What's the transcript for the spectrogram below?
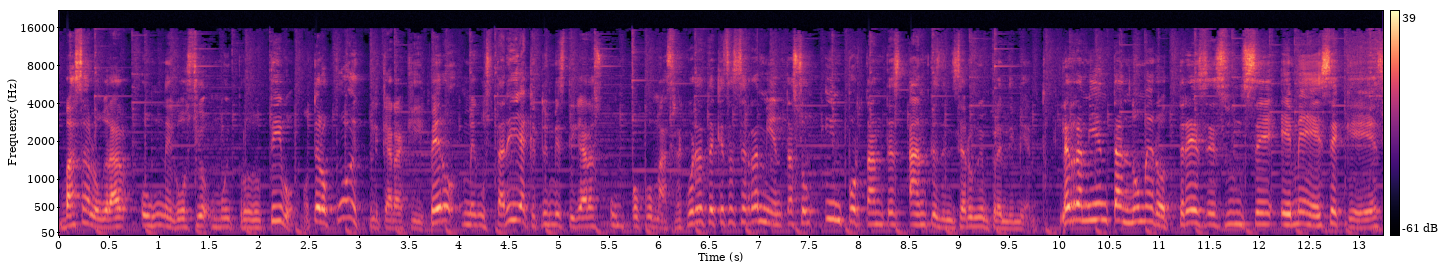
vas a lograr un negocio muy productivo. No te lo puedo explicar aquí, pero me gustaría que tú investigaras un poco más. Recuérdate que estas herramientas son importantes antes de iniciar un emprendimiento. La herramienta número 3 es un CMS que es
